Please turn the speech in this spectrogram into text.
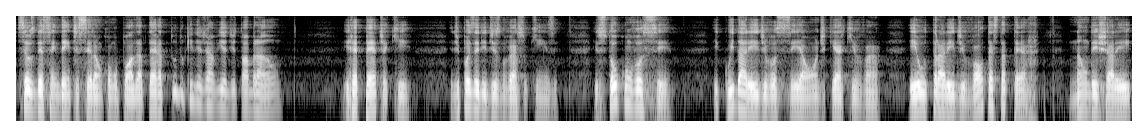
Seus descendentes serão como pó da terra, tudo o que ele já havia dito a Abraão. E repete aqui. E depois ele diz no verso 15: Estou com você e cuidarei de você aonde quer que vá. Eu o trarei de volta a esta terra. Não deixarei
